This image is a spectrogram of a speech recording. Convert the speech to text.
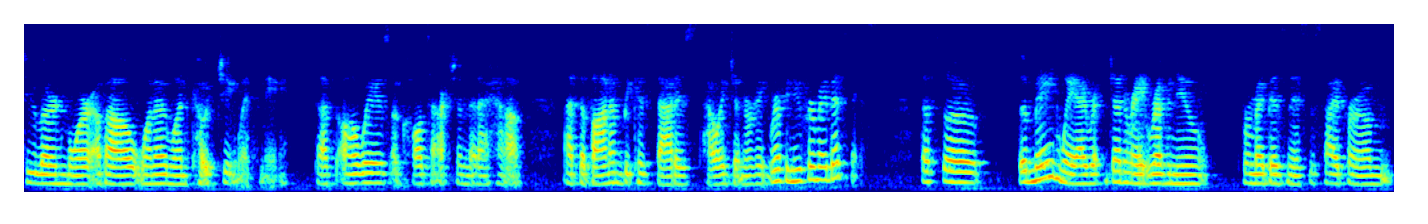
to learn more about one-on-one coaching with me. That's always a call to action that I have at the bottom because that is how I generate revenue for my business. That's the the main way I re- generate revenue for my business aside from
